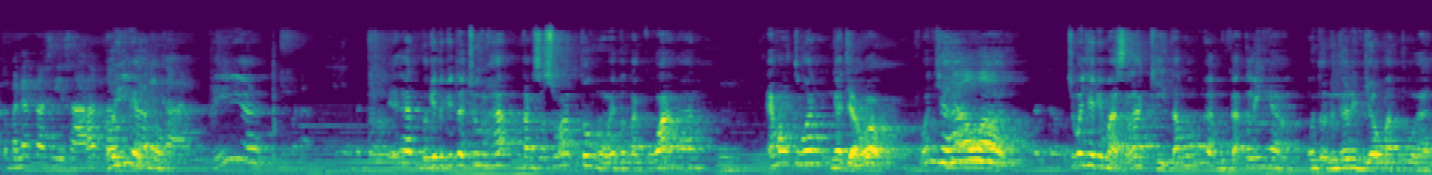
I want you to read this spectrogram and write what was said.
temennya kasih saran Oh tapi iya kan Iya. Iya, betul Ya kan begitu kita curhat tentang sesuatu, ngomongin tentang keuangan. Emang Tuhan nggak jawab? Tuhan jawab. Cuma jadi masalah kita mau nggak buka telinga untuk dengerin jawaban Tuhan.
